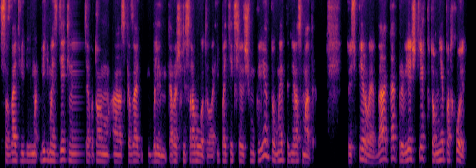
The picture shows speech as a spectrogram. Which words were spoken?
создать видимость деятельности, а потом э, сказать, блин, короче, не сработало, и пойти к следующему клиенту, мы это не рассматриваем. То есть первое, да, как привлечь тех, кто мне подходит.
